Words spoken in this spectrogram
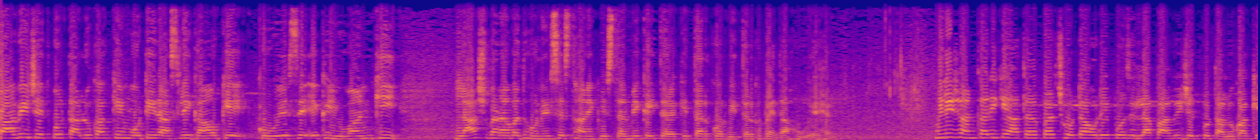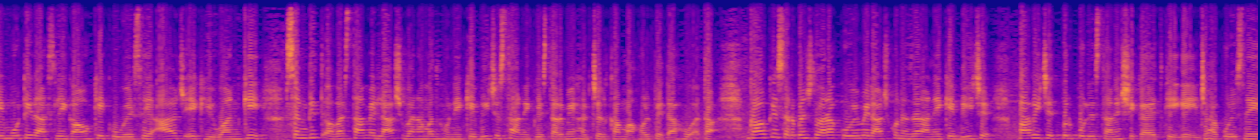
पावी जेतपुर तालुका के मोटी रासली गाँव के कुएँ से एक युवान की लाश बरामद होने से स्थानिक विस्तार में कई तरह के तर्क और वितर्क पैदा हुए हैं। मिली जानकारी के आधार पर छोटा उदयपुर जिला पावी जेतपुर तालुका के मोटी रासली गाँव के कुएँ से आज एक युवान की संदिग्ध अवस्था में लाश बरामद होने के बीच स्थानिक विस्तार में हलचल का माहौल पैदा हुआ था। गाँव के सरपंच द्वारा कुएँ में लाश को नज़र आने के बीच पावी जेतपुर पुलिस थाने शिकायत की गई, जहाँ पुलिस ने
